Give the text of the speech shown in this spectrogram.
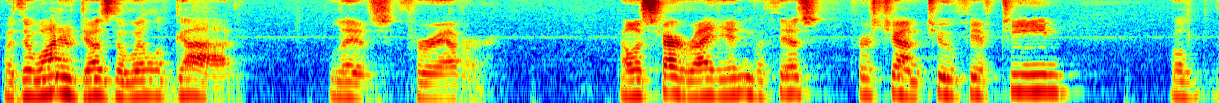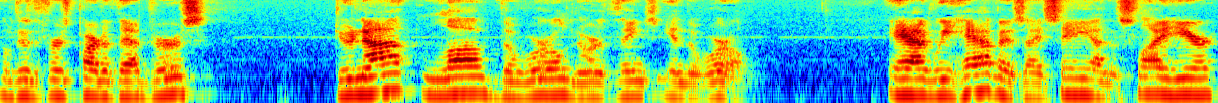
but the one who does the will of God lives forever. Now let's start right in with this. 1 John 2 15. We'll, we'll do the first part of that verse. Do not love the world nor the things in the world. And we have, as I say on the slide here,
